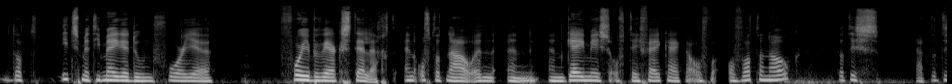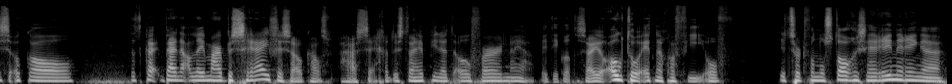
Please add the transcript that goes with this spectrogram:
dat iets met die media doen voor je, voor je bewerkstelligt. En of dat nou een, een, een game is of tv kijken of, of wat dan ook, dat is, ja, dat is ook al, dat kan je bijna alleen maar beschrijven, zou ik haast- zeggen. Dus dan heb je het over, nou ja, weet ik wat, dan zou je auto-etnografie of dit soort van nostalgische herinneringen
